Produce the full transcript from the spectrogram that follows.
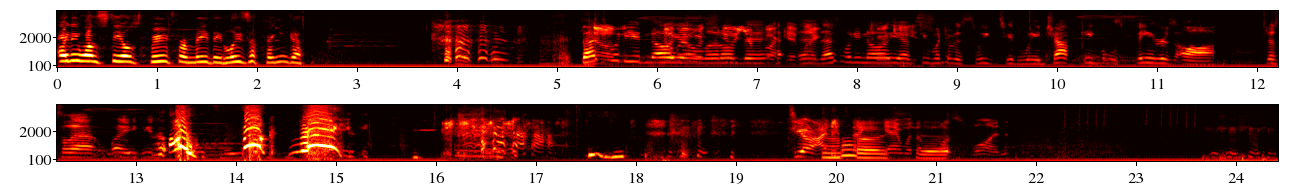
anyone steals food from me, they lose a finger. That's No, when you know you're a little steal your bit. fucking, and like, that's when you know you have too much of a sweet tooth when you chop people's fingers off. Just that way you Oh, fuck me! Tior, I did Oh, that again with a oh, shit. plus one.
